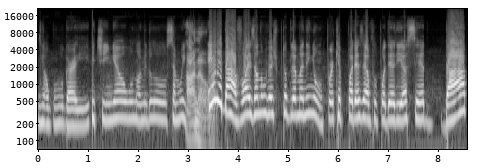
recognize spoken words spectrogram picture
em algum lugar aí que tinha o nome do Sam Witcher. Ah, não. Ele dá a voz, eu não vejo problema nenhum, porque, por exemplo, poderia ser da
